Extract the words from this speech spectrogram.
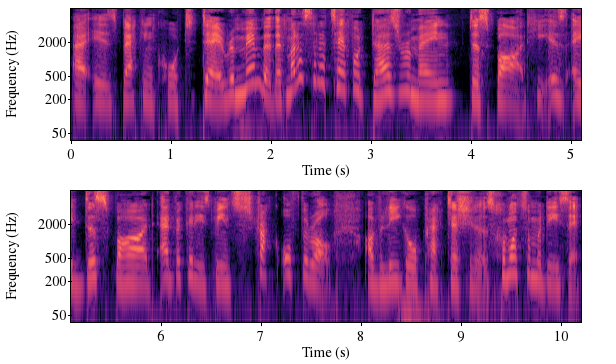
uh, is back in court today. Remember that Malesela Teffo does remain disbarred. He is a disbarred advocate. He's been struck off the roll of legal practitioners. Khomotso Modise,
